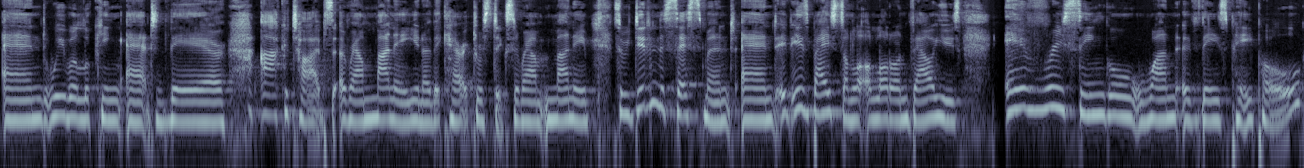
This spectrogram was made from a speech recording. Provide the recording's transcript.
and we were looking at their archetypes around money, you know, their characteristics around money. So we did an assessment, and it is based on a lot, on values. Every single one of these people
